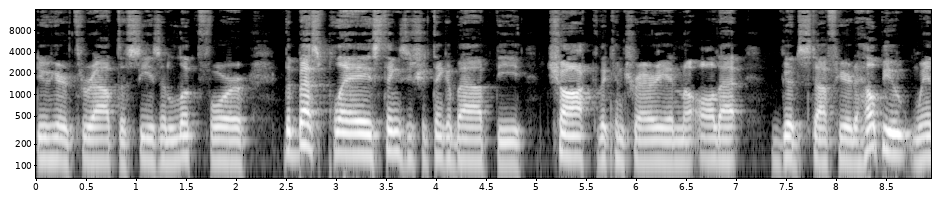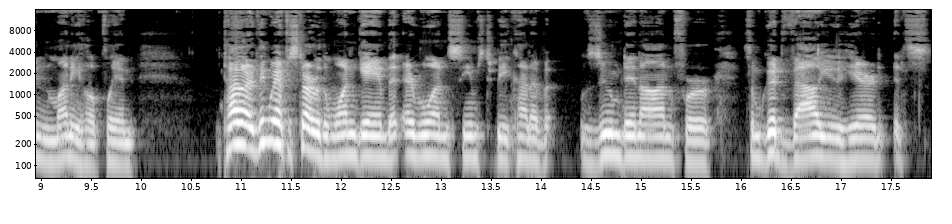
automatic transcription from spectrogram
do here throughout the season. Look for the best plays, things you should think about, the chalk, the contrarian, all that good stuff here to help you win money, hopefully. And Tyler, I think we have to start with the one game that everyone seems to be kind of zoomed in on for some good value here. It's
